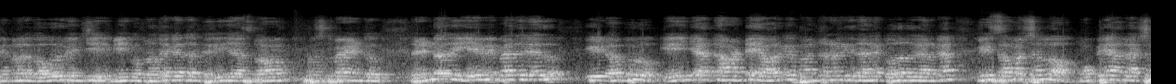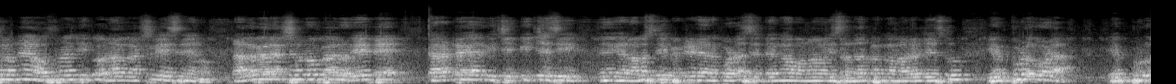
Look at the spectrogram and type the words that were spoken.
మిమ్మల్ని గౌరవించి మీకు కృతజ్ఞత తెలియజేస్తాం ఫస్ట్ పాయింట్. రెండోది ఏమి ఇబ్బంది లేదు. ఈ డబ్బులు ఏం చేద్దామంటే ఎవరికి పంచడానికి దానికి కుదరదు కనుక మీ సంవత్సరంలో ముప్పై ఆరు లక్షలు ఉన్నాయి అవసరమైతే ఇంకో నాలుగు లక్షలు వేసి నేను. నలభై లక్షల రూపాయలు రేపే కలెక్టర్ గారికి చెక్ ఇచ్చేసి దీనికి నమస్తే పెట్టడానికి కూడా సిద్ధంగా ఉన్నామని ఈ సందర్భంగా మనవి చేస్తూ ఎప్పుడు కూడా ఎప్పుడు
